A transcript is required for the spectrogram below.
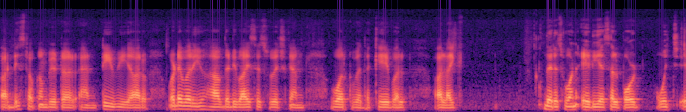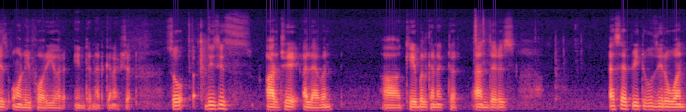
uh, desktop computer and TV or whatever you have the devices which can work with the cable. Uh, like there is one ADSL port which is only for your internet connection. So this is RJ11 uh, cable connector and there is SAP201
